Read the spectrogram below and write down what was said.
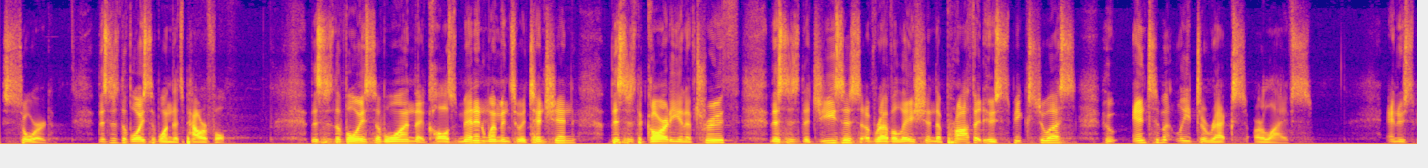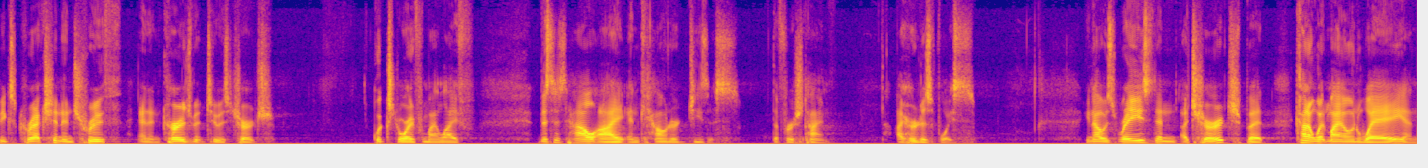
sword. This is the voice of one that's powerful. This is the voice of one that calls men and women to attention. This is the guardian of truth. This is the Jesus of Revelation, the prophet who speaks to us, who intimately directs our lives, and who speaks correction and truth and encouragement to his church. Quick story from my life. This is how I encountered Jesus the first time. I heard his voice you know, I was raised in a church, but kind of went my own way and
